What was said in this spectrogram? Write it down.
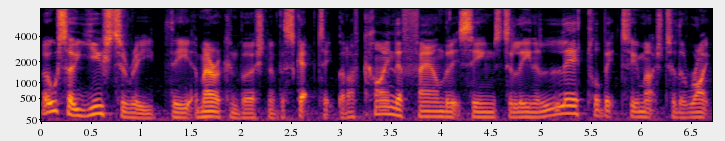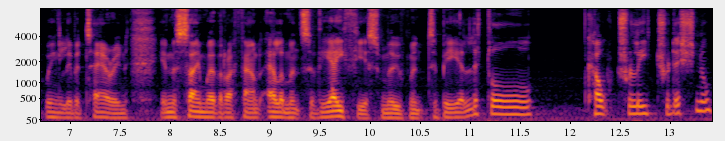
I also used to read the American version of The Skeptic, but I've kind of found that it seems to lean a little bit too much to the right wing libertarian in the same way that I found elements of the atheist movement to be a little culturally traditional.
